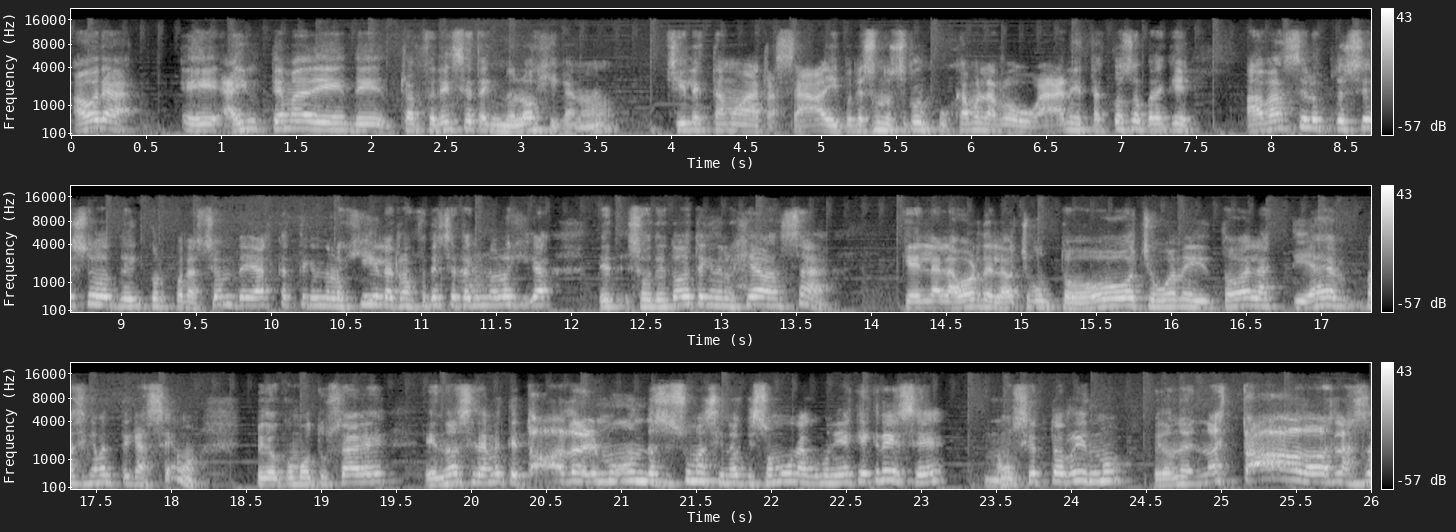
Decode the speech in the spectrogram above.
Ahora, eh, hay un tema de, transferencia tecnológica, ¿no? Chile estamos atrasados y por eso nosotros empujamos la ROBAN y estas cosas para que avance los procesos de incorporación de altas tecnologías y la transferencia tecnológica, sobre todo tecnología avanzada que es la labor de la 8.8, bueno, y todas las actividades básicamente que hacemos. Pero como tú sabes, eh, no necesariamente todo el mundo se suma, sino que somos una comunidad que crece a un mm. cierto ritmo, pero no, es todos las,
